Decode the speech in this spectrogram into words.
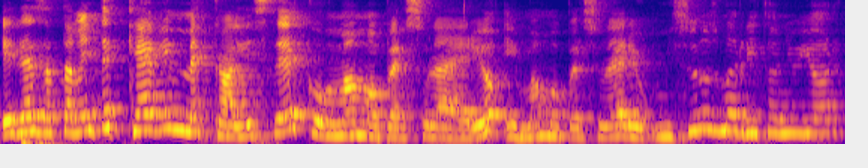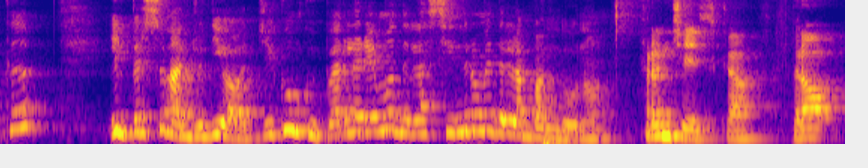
Ed è esattamente Kevin McAllister con Mamma ho perso l'aereo e Mamma ho perso l'aereo mi sono smarrito a New York, il personaggio di oggi con cui parleremo della sindrome dell'abbandono. Francesca, però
